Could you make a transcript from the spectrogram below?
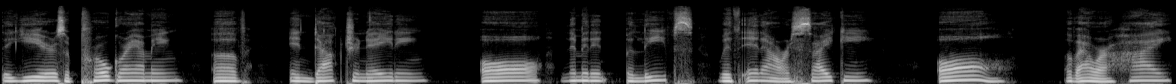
the years of programming, of indoctrinating all limited beliefs within our psyche, all of our high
